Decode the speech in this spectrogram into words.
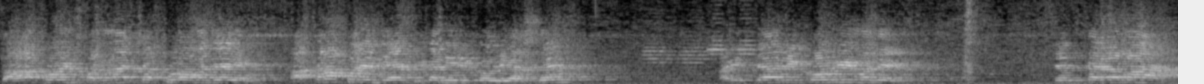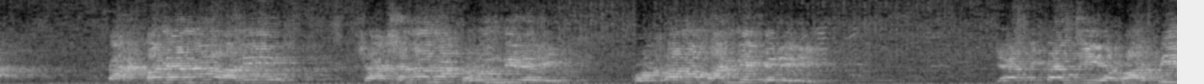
दहा पॉईंट पन्नासच्या पुढामध्ये अकरा पर्यंत या ठिकाणी रिकव्हरी असते. आणि त्या रिकव्हरीमध्ये शेतकऱ्याला कारखान्यानं आणि शासनानं ठरवून दिलेली कोर्टानं मान्य केलेली या ठिकाणची एफ आर पी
